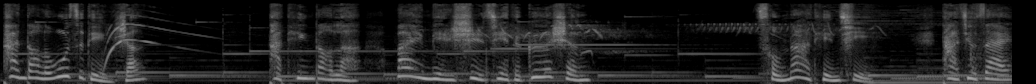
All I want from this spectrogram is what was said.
探到了屋子顶上，他听到了外面世界的歌声。从那天起，他就在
